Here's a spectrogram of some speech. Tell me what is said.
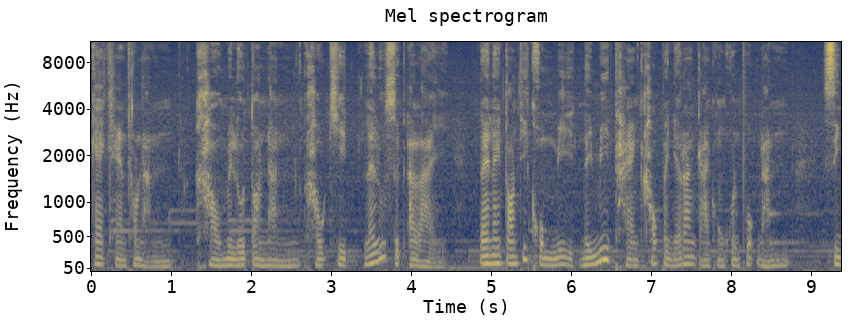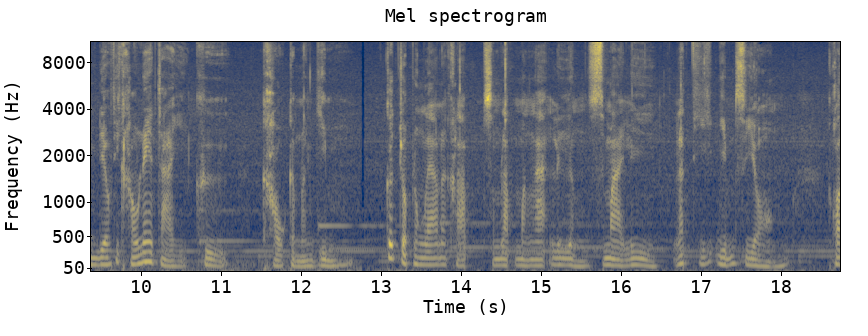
แก้แค้นเท่านั้น เขาไม่รู้ตอนนั้นเขาคิดและรู้สึกอะไร แต่ในตอนที่คมมีดในมีดแทงเข้าไปในร่างกายของคนพวกนั้น สิ่งเดียวที่เขาแน่ใจคือ เขากำลังยิ้ม ก็จบลงแล้วนะครับสำหรับมังงะเรื่อง Smiley ลัทธิยิ้มสยอง ขอ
